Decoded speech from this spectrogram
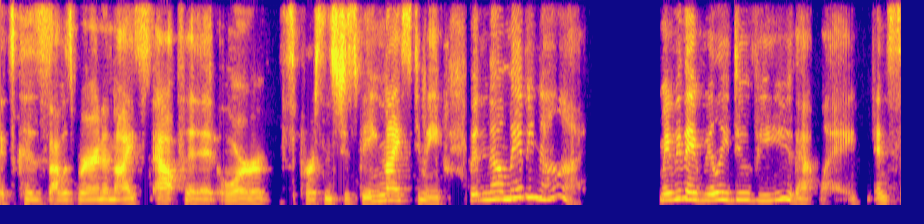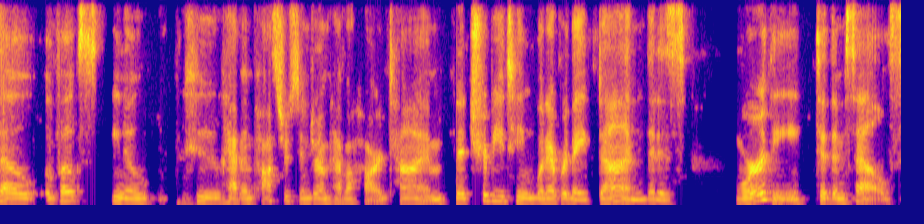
it's because I was wearing a nice outfit or this person's just being nice to me. But no, maybe not. Maybe they really do view you that way. And so folks, you know, who have imposter syndrome have a hard time attributing whatever they've done that is worthy to themselves.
